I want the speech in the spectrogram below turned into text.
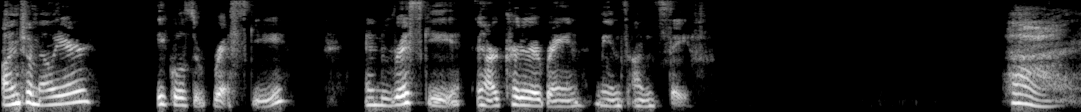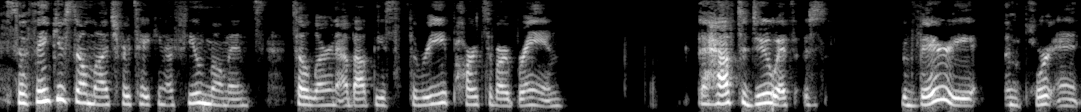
unfamiliar equals risky, and risky in our critter brain means unsafe. so, thank you so much for taking a few moments to learn about these three parts of our brain that have to do with very important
